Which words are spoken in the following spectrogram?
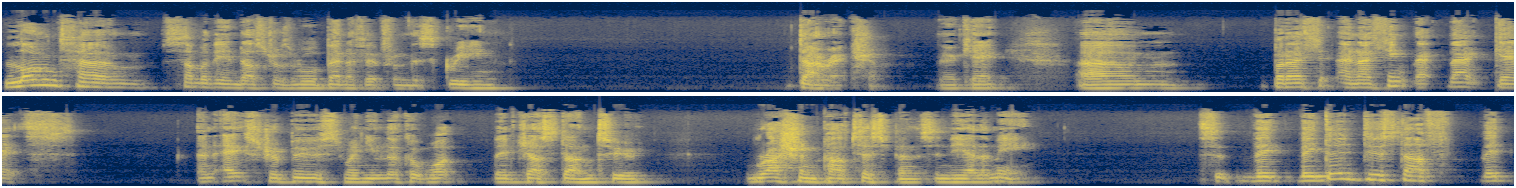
long term, some of the industrials will benefit from this green direction. Okay. Um, but I th- and I think that that gets an extra boost when you look at what they've just done to Russian participants in the LME. So they they don't do stuff. They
